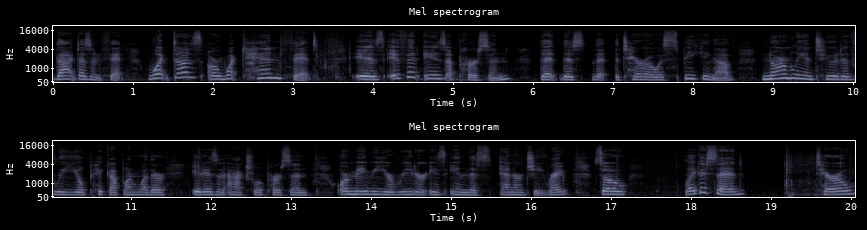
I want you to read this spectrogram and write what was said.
that doesn't fit. What does or what can fit is if it is a person that this that the tarot is speaking of normally intuitively you'll pick up on whether it is an actual person or maybe your reader is in this energy right? So like i said tarot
